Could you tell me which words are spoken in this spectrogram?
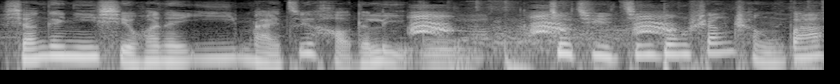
想给你喜欢的一买最好的礼物，就去京东商城吧。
